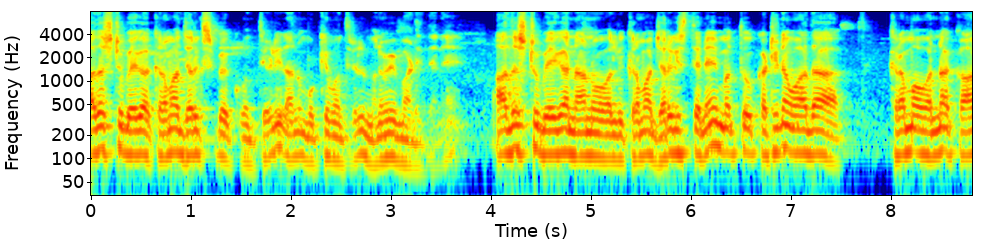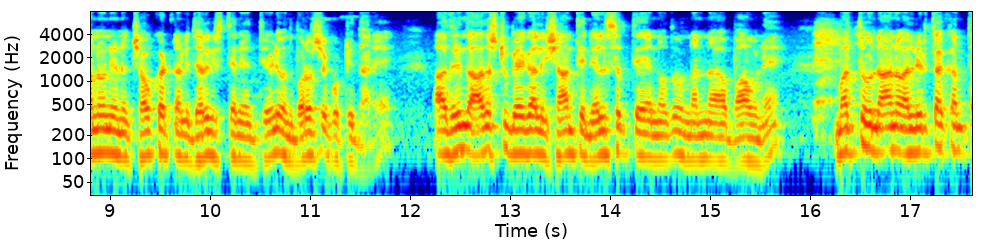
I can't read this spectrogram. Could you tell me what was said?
ಆದಷ್ಟು ಬೇಗ ಕ್ರಮ ಜರುಗಿಸಬೇಕು ಅಂತೇಳಿ ನಾನು ಮುಖ್ಯಮಂತ್ರಿಯಲ್ಲಿ ಮನವಿ ಮಾಡಿದ್ದೇನೆ. ಆದಷ್ಟು ಬೇಗ ನಾನು ಅಲ್ಲಿ ಕ್ರಮ ಜರುಗಿಸ್ತೇನೆ ಮತ್ತು ಕಠಿಣವಾದ ಕ್ರಮವನ್ನು ಕಾನೂನಿನ ಚೌಕಟ್ಟಿನಲ್ಲಿ ಜರುಗಿಸ್ತೇನೆ ಅಂತೇಳಿ ಒಂದು ಭರವಸೆ ಕೊಟ್ಟಿದ್ದಾರೆ. ಆದ್ದರಿಂದ ಆದಷ್ಟು ಬೇಗ ಅಲ್ಲಿ ಶಾಂತಿ ನೆಲೆಸುತ್ತೆ ಅನ್ನೋದು ನನ್ನ ಭಾವನೆ. ಮತ್ತು ನಾನು ಅಲ್ಲಿರ್ತಕ್ಕಂಥ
